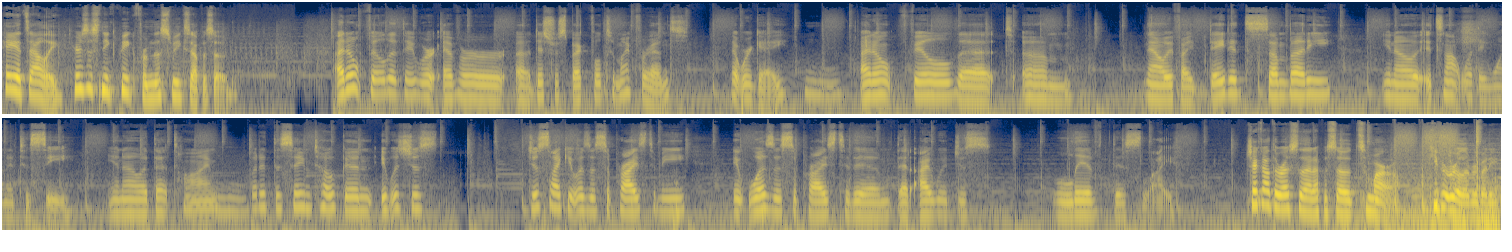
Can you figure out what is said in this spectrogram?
Hey, it's Talie. Here's a sneak peek from this week's episode. I don't feel that they were ever uh, disrespectful to my friends that were gay. Mm-hmm. I don't feel that. Um, now, if I dated somebody, you know, it's not what they wanted to see, you know, at that time. Mm-hmm. But at the same token, it was just, just like it was a surprise to me, it was a surprise to them that I would just live this life. Check out the rest of that episode tomorrow. Keep it real, everybody.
